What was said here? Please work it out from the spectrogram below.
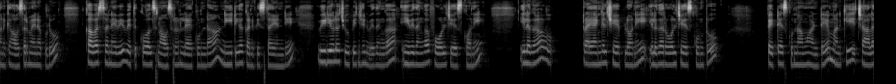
మనకి అవసరమైనప్పుడు కవర్స్ అనేవి వెతుక్కోవాల్సిన అవసరం లేకుండా నీట్గా కనిపిస్తాయండి. వీడియోలో చూపించిన విధంగా ఈ విధంగా ఫోల్డ్ చేసుకొని ఇలాగా ట్రయాంగిల్ షేప్లోని ఇలాగ రోల్ చేసుకుంటూ పెట్టేసుకున్నాము అంటే మనకి చాలా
